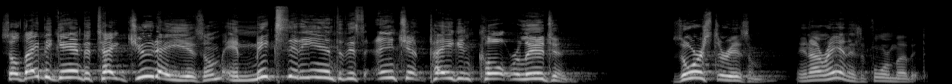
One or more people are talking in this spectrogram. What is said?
So they began to take Judaism and mix it into this ancient pagan cult religion. Zoroastrianism in Iran is a form of it.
